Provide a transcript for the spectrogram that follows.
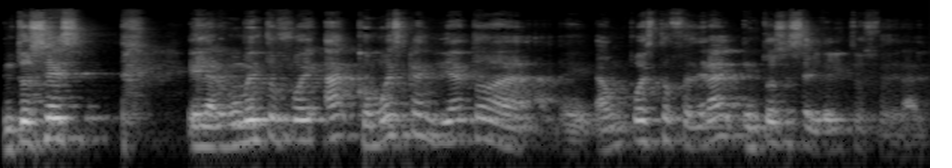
Entonces, el argumento fue, ah, como es candidato a, un puesto federal, entonces el delito es federal.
